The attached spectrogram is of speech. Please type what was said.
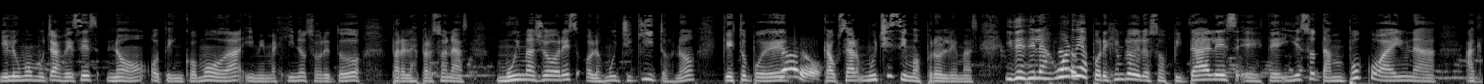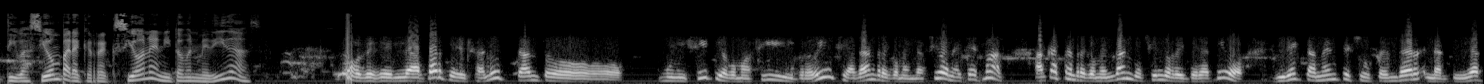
y el humo muchas veces no, o te incomoda y me imagino sobre todo para las personas muy mayores o los muy chiquitos, ¿no? Que esto puede causar muchísimos problemas. Y desde las guardias, por ejemplo, de los hospitales, este, y eso tampoco hay una activación para que y tomen medidas? No, desde la parte de salud, tanto municipio como así provincia dan recomendaciones. Es más, acá están recomendando, siendo reiterativo, directamente suspender la actividad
